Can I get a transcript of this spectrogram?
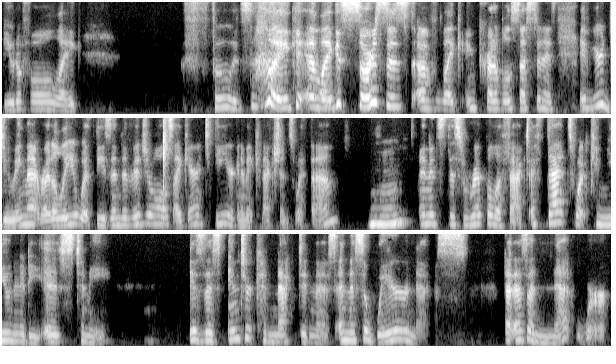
beautiful like foods like and like sources of like incredible sustenance if you're doing that readily with these individuals i guarantee you're going to make connections with them Mhm. and it's this ripple effect if that's what community is to me is this interconnectedness and this awareness that as a network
